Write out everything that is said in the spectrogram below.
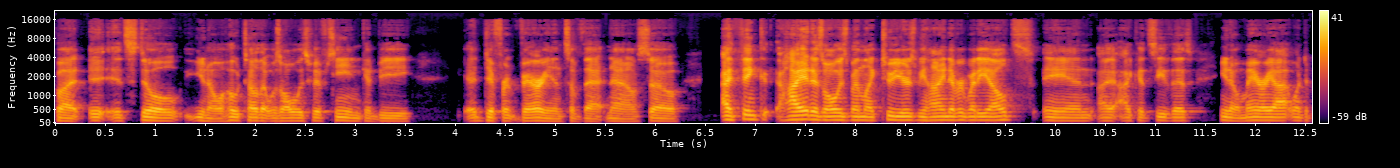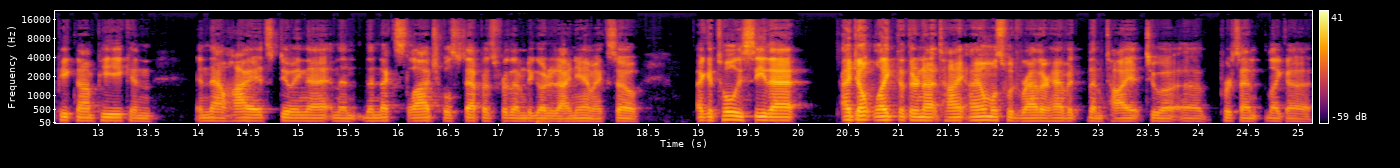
but it, it's still, you know, a hotel that was always 15 could be a different variance of that now. So I think Hyatt has always been like two years behind everybody else, and I, I could see this. You know, Marriott went to peak non-peak, and and now Hyatt's doing that, and then the next logical step is for them to go to dynamic. So I could totally see that. I don't like that they're not tying. I almost would rather have it them tie it to a, a percent, like a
